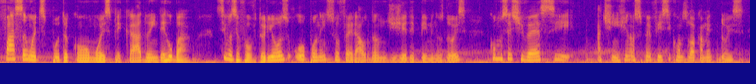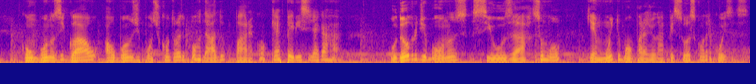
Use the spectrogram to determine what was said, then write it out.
Faça uma disputa como explicado em derrubar. Se você for vitorioso, o oponente sofrerá o dano de GDP-2, como se estivesse atingindo a superfície com deslocamento 2, com um bônus igual ao bônus de pontos de controle por dado para qualquer perícia de agarrar. O dobro de bônus se usar Sumo, que é muito bom para jogar pessoas contra coisas.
